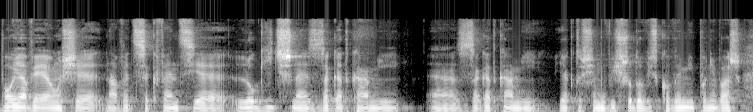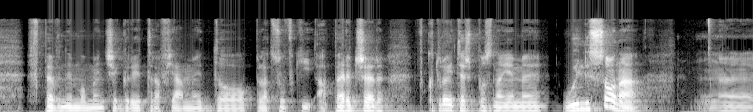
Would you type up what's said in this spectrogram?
pojawiają się nawet sekwencje logiczne z zagadkami z zagadkami, jak to się mówi, środowiskowymi, ponieważ w pewnym momencie gry trafiamy do placówki Aperture, w której też poznajemy Wilsona. E,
